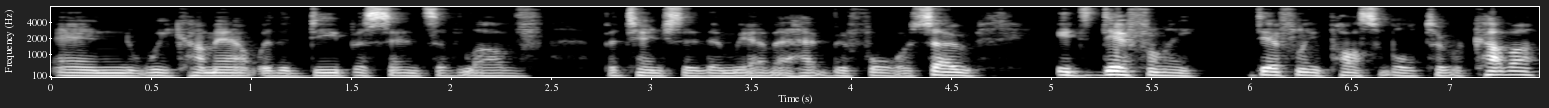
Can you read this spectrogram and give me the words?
and we come out with a deeper sense of love potentially than we ever had before. So it's definitely definitely possible to recover.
